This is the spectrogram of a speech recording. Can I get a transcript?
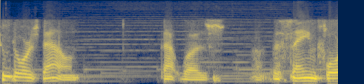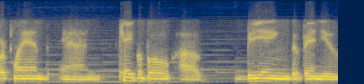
two doors down that was uh, the same floor plan and capable of being the venue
